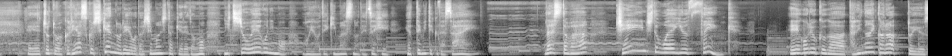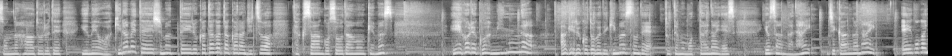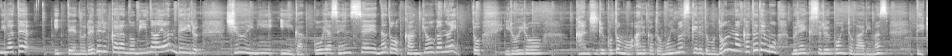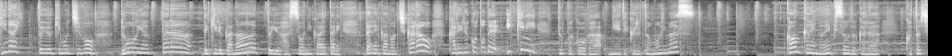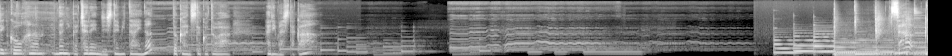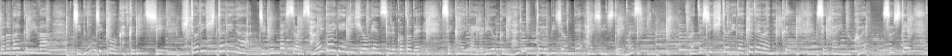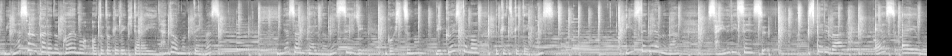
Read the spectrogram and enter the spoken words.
えー、ちょっと分かりやすく試験の例を出しましたけれども日常英語にも応用できますのでぜひやってみてください。ラストは Change the way you think. 英語力が足りないからというそんなハードルで夢を諦めてしまっている方々から実はたくさんご相談を受けます。英語力はみんな上げることができますのでとてももったいないです。予算がない時間がない英語が苦手一定のレベルから伸び悩んでいる。周囲にいい学校や先生など環境がないといろいろ感じることもあるかと思いますけれどもどんな方でもブレイクスルーポイントがあります。できないという気持ちをどうやったらできるかなという発想に変えたり誰かの力を借りることで一気に突破口が見えてくると思います。今回のエピソードから今年後半何かチャレンジしてみたいなと感じたことはありましたか？し一人一人が自分らしさを最大限に表現することで世界がより良くなるというビジョンで配信しています。私一人だけではなく世界の声そして皆さんからの声もお届けできたらいいなと思っています。皆さんからのメッセージご質問リクエストも受け付けています。インスタグラムはさゆりセンス。スペルは SAYURISE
